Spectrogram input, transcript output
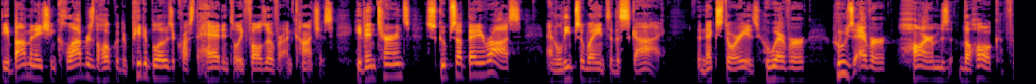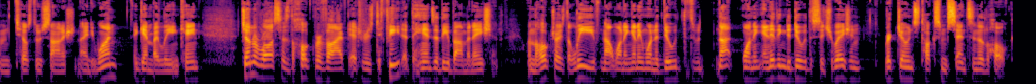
The abomination clobbers the Hulk with repeated blows across the head until he falls over unconscious. He then turns, scoops up Betty Ross, and leaps away into the sky. The next story is whoever who's ever harms the Hulk from Tales to Astonish 91, again by Lee and Kane. General Ross has the Hulk revived after his defeat at the hands of the Abomination. When the Hulk tries to leave, not wanting anyone to do with not wanting anything to do with the situation, Rick Jones talks some sense into the Hulk.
